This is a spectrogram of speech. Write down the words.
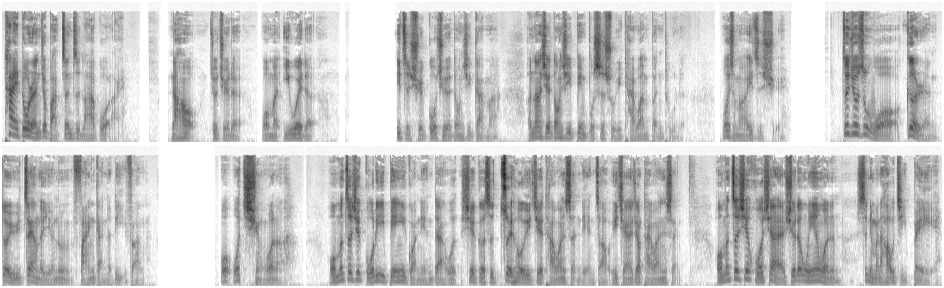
太多人就把政治拉过来，然后就觉得我们一味的一直学过去的东西干嘛？”而那些东西并不是属于台湾本土的，为什么要一直学？这就是我个人对于这样的言论反感的地方。我我请问啊，我们这些国立编译馆年代，我谢哥是最后一届台湾省联招，以前还叫台湾省。我们这些活下来学的文言文是你们的好几倍耶。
